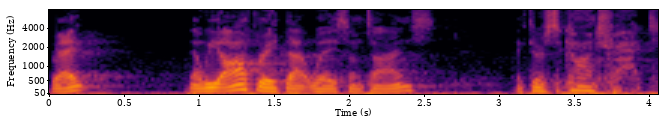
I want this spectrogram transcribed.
Right? Now, we operate that way sometimes. Like there's a contract.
